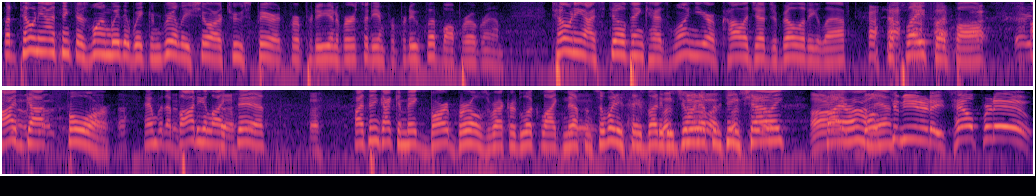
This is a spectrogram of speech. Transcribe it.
But Tony, I think there's one way that we can really show our true spirit for Purdue University and for Purdue football program. Tony, I still think has one year of college eligibility left to play football. I've go, got four. And with a body like this, I think I can make Bart Burrell's record look like nothing. So what do you say, buddy? Let's we join up with the team, shall we? All Fire right. on, Both man. communities, help Purdue.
